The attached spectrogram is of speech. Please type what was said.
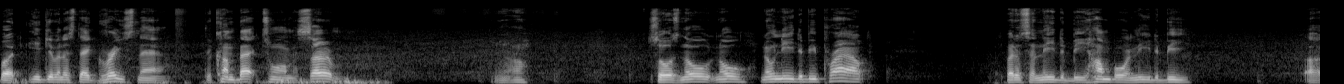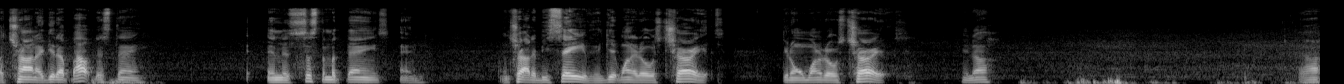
But he giving us that grace now to come back to him and serve him, you know? So it's no no no need to be proud but it's a need to be humble and need to be uh, trying to get up out this thing in the system of things and and try to be saved and get one of those chariots. Get on one of those chariots, you know? Yeah.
